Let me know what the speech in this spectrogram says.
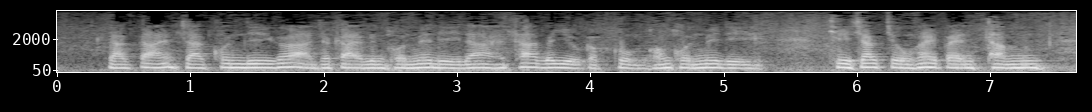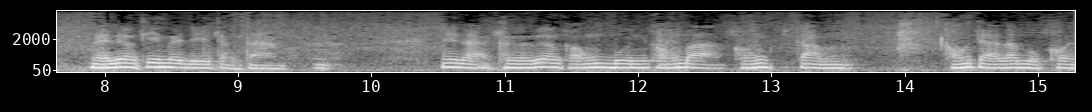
ำจากการจากคนดีก็อาจจะกลายเป็นคนไม่ดีได้ ถ้าไปอยู่กับกลุ่มของคนไม่ดี ชี้ชักจูงให้ไปทำในเรื่องที่ไม่ดีต่างๆ นี่แหละคือเรื่องของบุญของบาปของกรรมของแต่ละบุคคล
